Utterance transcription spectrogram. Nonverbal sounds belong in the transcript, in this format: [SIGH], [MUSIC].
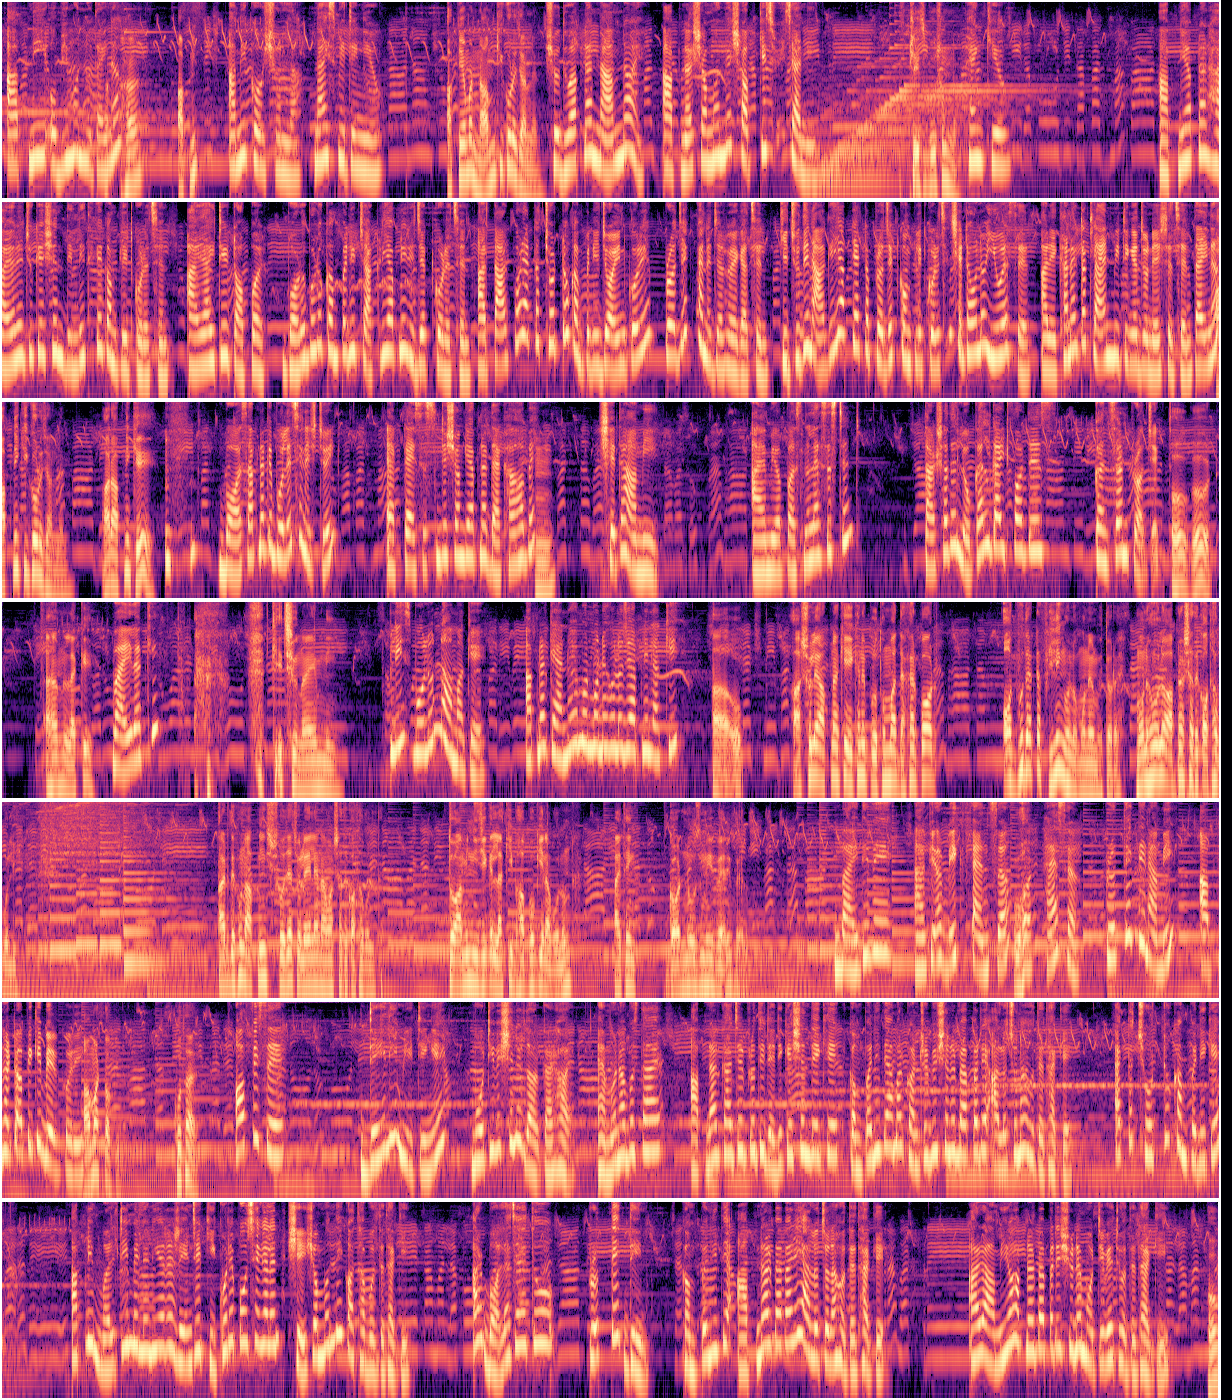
আপনি অভিমন্যু তাই না? হ্যাঁ আপনি? আমি কৌশল্যা নাইস মিটিং ইউ। আপনি আমার নাম কি করে জানলেন? শুধু আপনার নাম নয় আপনার সম্বন্ধে সবকিছুই জানি। প্লিজ বসুন না। Thank you. আপনি আপনার হায়ার এডুকেশন দিল্লি থেকে কমপ্লিট করেছেন। আইআইটি টপার বড় বড় কোম্পানির চাকরি আপনি রিজেক্ট করেছেন। আর তারপর একটা ছোট্ট কোম্পানি জয়েন করে প্রজেক্ট ম্যানেজার হয়ে গেছেন। কিছুদিন আগেই আপনি একটা প্রজেক্ট কমপ্লিট করেছেন সেটা হলো ইউএস এর আর এখানে একটা ক্লায়েন্ট মিটিং এর জন্য এসেছেন তাই না? আপনি কি করে জানলেন? আর আপনি কে? [LAUGHS] বস আপনাকে বলেছে নিশ্চয়ই। একটা অ্যাসিস্ট্যান্টের সঙ্গে আপনার দেখা হবে। সেটা আমি। I am your personal assistant তার সাথে local guide for this concern project oh good I am lucky why lucky কিছু না এমনি প্লিজ বলুন না আমাকে আপনার কেন এমন মনে হলো যে আপনি লাকি আসলে আপনাকে এখানে প্রথমবার দেখার পর অদ্ভুত একটা ফিলিং হলো মনের ভিতরে মনে হলো আপনার সাথে কথা বলি আর দেখুন আপনি সোজা চলে এলেন আমার সাথে কথা বলতে তো আমি নিজেকে লাকি ভাববো কি না বলুন I think God knows me very well by the way I am your big fan sir what হ্যাঁ স্যার প্রত্যেক দিন আমি আপনার টপিকই বের করি। আমার টপিক কোথায়? অফিসে ডেইলি মিটিংয়ে মোটিভেশনের দরকার হয়। এমন অবস্থায় আপনার কাজের প্রতি ডেডিকেশন দেখে কোম্পানিতে আমার কন্ট্রিবিউশনের ব্যাপারে আলোচনা হতে থাকে। একটা ছোট্ট কোম্পানিকে আপনি মাল্টি মিলেনিয়ারের রেঞ্জে কি করে পৌঁছে গেলেন সেই সম্বন্ধেই কথা বলতে থাকি। আর বলা যায় তো প্রত্যেক দিন কোম্পানিতে আপনার ব্যাপারেই আলোচনা হতে থাকে। আর আমিও আপনার ব্যাপারে শুনে মোটিভেট হতে থাকি। ও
